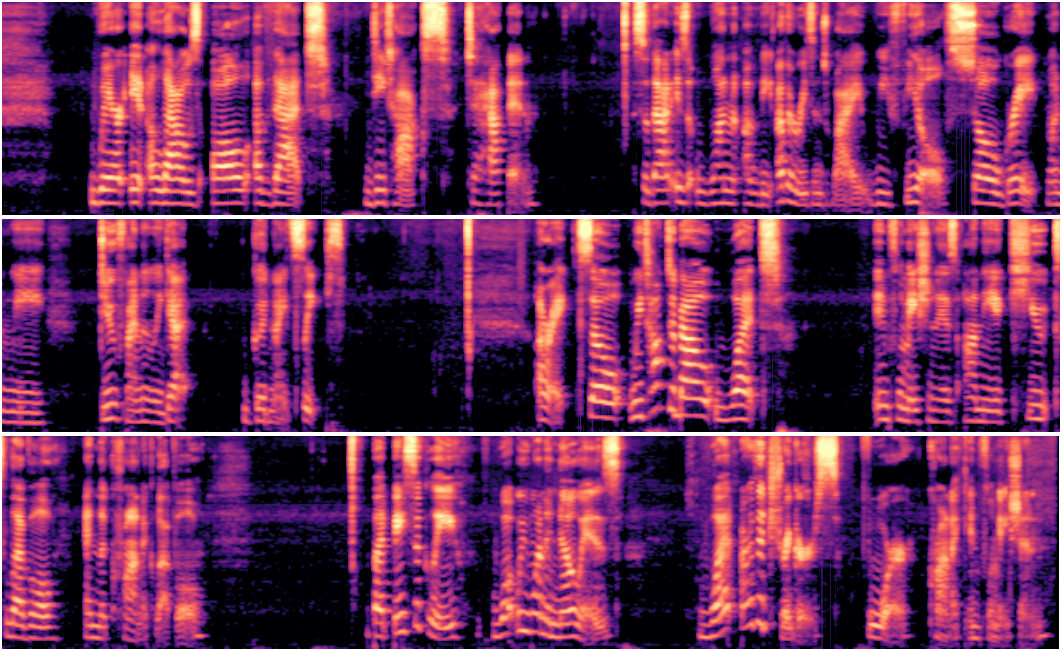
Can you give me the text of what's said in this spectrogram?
where it allows all of that detox to happen. So that is one of the other reasons why we feel so great when we do finally get good night's sleeps. All right, so we talked about what inflammation is on the acute level and the chronic level. But basically, what we want to know is what are the triggers for chronic inflammation?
